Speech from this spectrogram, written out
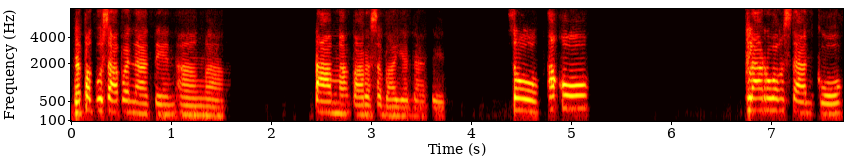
na pag-usapan natin ang ah, tama para sa bayan natin. So, ako, klaro ang stand ko.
